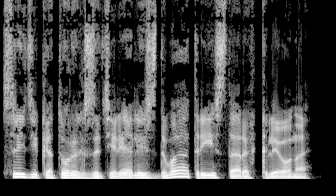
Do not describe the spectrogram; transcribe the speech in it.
среди которых затерялись два-три старых клена —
